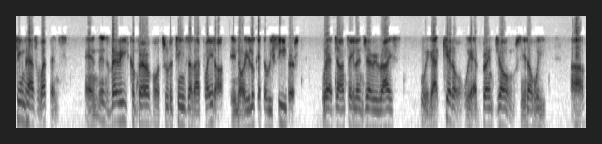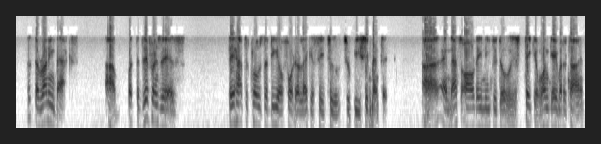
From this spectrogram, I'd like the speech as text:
team has weapons. And it's very comparable to the teams that I played on. You know, you look at the receivers. We had John Taylor and Jerry Rice. We got Kittle. We had Brent Jones. You know, we, uh, the, the running backs. Uh, but the difference is they have to close the deal for their legacy to, to be cemented. Uh, and that's all they need to do is take it one game at a time,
